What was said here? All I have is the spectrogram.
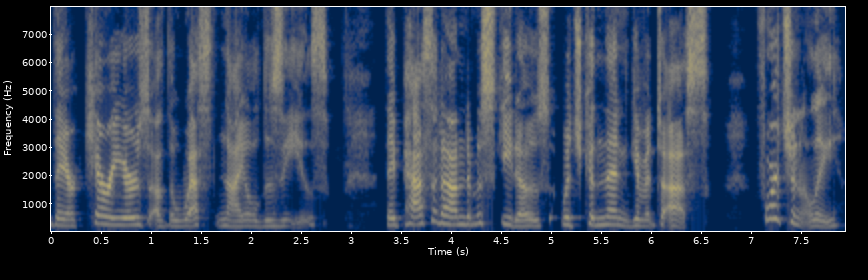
they are carriers of the West Nile disease. They pass it on to mosquitoes, which can then give it to us. Fortunately,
